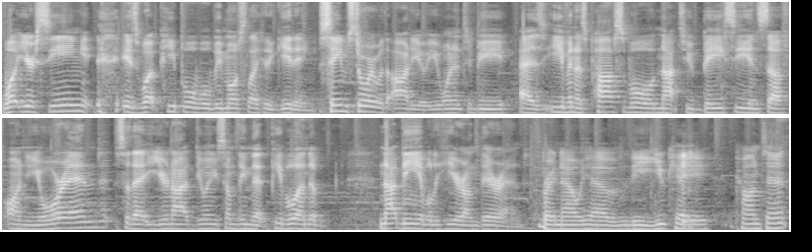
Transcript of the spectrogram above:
what you're seeing is what people will be most likely getting. Same story with audio. You want it to be as even as possible, not too bassy and stuff on your end so that you're not doing something that people end up not being able to hear on their end. Right now we have the UK content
